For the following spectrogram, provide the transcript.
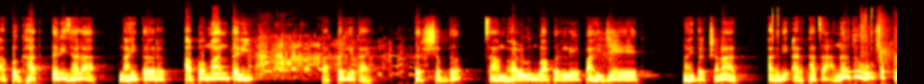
अपघात तरी झाला नाहीतर अपमान तरी. तात्पर्य काय? तर शब्द सांभाळून वापरले पाहिजेत. नाहीतर क्षणात अगदी अर्थाचा अनर्थ होऊ शकतो.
